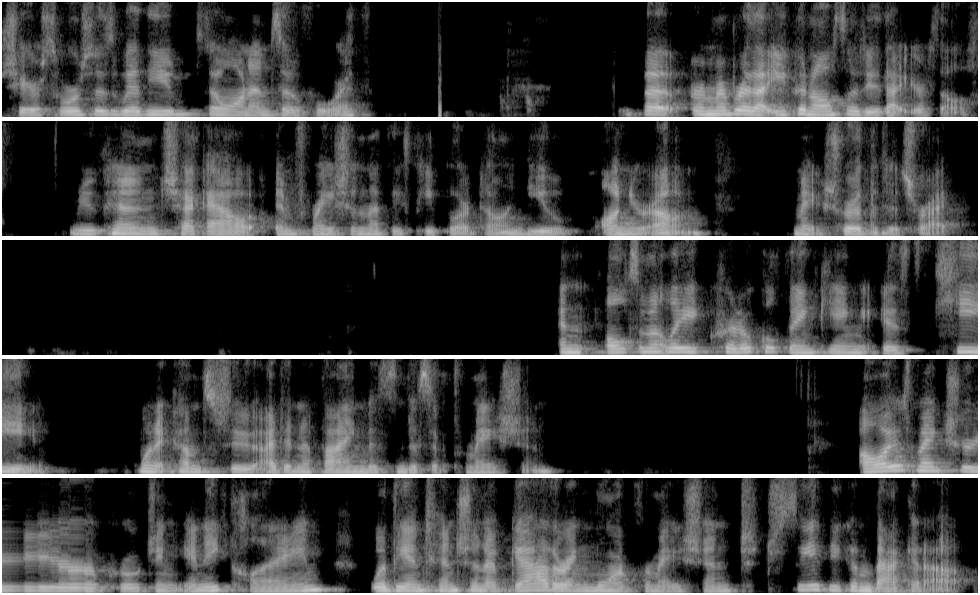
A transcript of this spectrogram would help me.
share sources with you, so on and so forth. But remember that you can also do that yourself. You can check out information that these people are telling you on your own, make sure that it's right. And ultimately, critical thinking is key when it comes to identifying this and disinformation. Always make sure you're approaching any claim with the intention of gathering more information to see if you can back it up.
